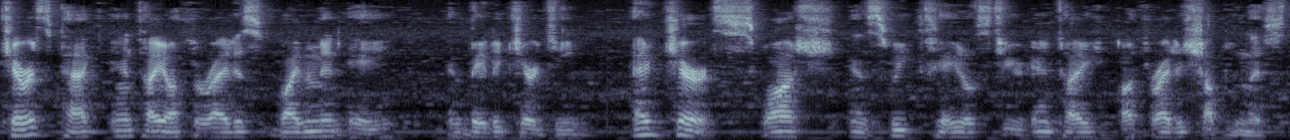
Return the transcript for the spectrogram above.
carrots pack anti-arthritis vitamin A and beta carotene Add carrots, squash, and sweet potatoes to your anti-arthritis shopping list.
